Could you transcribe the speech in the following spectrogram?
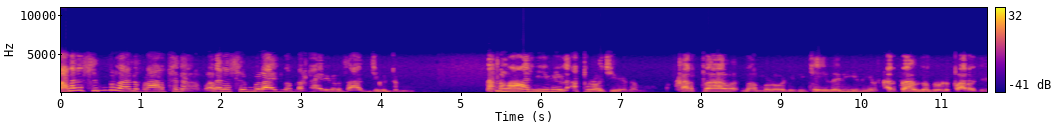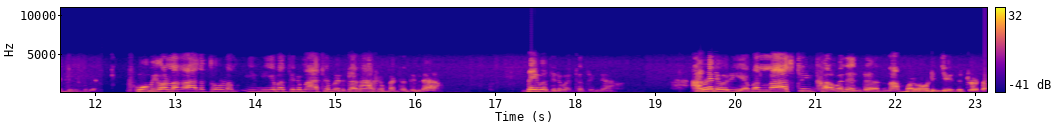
വളരെ സിമ്പിളാണ് പ്രാർത്ഥന. വളരെ സിമ്പിളായിട്ട് നമ്മുടെ കാര്യങ്ങൾ സാധിച്ചു കിട്ടും. നമ്മൾ ആ രീതിയിൽ അപ്രോച്ച് ചെയ്യണം. കർത്താവ് നമ്മളോട് ഇത് ചെയ്ത രീതിയിൽ കർത്താവ് നമ്മളോട് പറഞ്ഞ രീതിയിൽ. ഭൂമിയുള്ള കാലത്തോളം ഈ നിയമത്തിന് മാറ്റം വരുത്താൻ ആർക്കും പറ്റത്തില്ല. ദൈവത്തിന് പറ്റത്തില്ല. അങ്ങനെ ഒരു എവർലാസ്റ്റിംഗ് കവനന്റ് നമ്മളോടും ചെയ്തിട്ടുണ്ട്.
